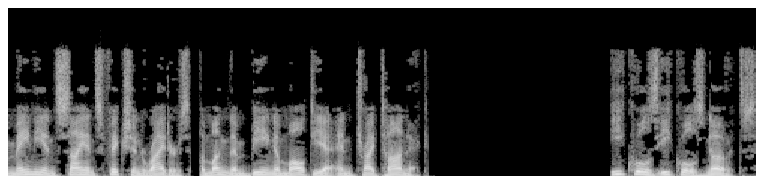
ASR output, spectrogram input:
Romanian science fiction writers, among them being Amaltea and Tritonic. Notes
